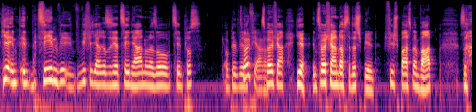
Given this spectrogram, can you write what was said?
Hier in, in zehn, wie, wie viele Jahre ist es her? Zehn Jahren oder so? Zehn plus? Oblivion? Zwölf Jahre. Zwölf Jahre. Hier, in zwölf Jahren darfst du das spielen. Viel Spaß beim Warten. So.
